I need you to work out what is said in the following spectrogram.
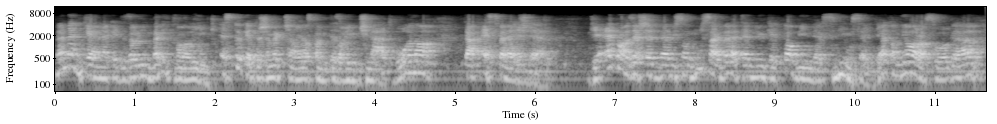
Mert nem kell neked ez a link, mert itt van a link. Ez tökéletesen megcsinálja azt, amit ez a link csinált volna, tehát ezt felejtsd el. Ugye ebben az esetben viszont muszáj beletennünk egy tabindex mínusz egyet, ami arra szolgál,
